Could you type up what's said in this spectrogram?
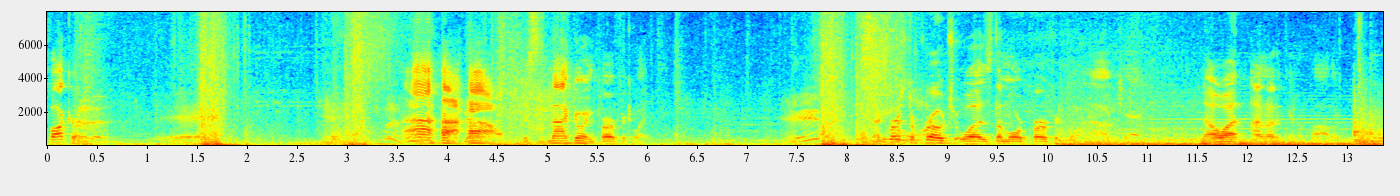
fucker. Ow, this is not going perfectly. My first approach was the more perfect one. Okay. You know what? I'm not even going to bother.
